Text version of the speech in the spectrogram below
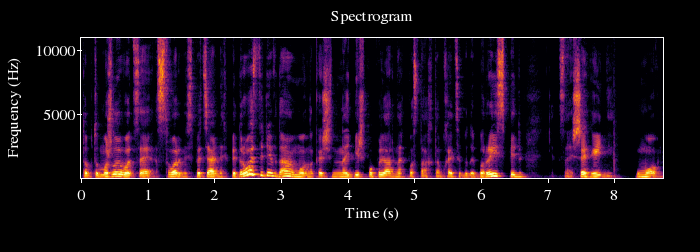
Тобто, можливо, це створення спеціальних підрозділів, да, умовно кажучи, на найбільш популярних постах. Там хай це буде Бориспіль, я не знаю, Шегині, умовно.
